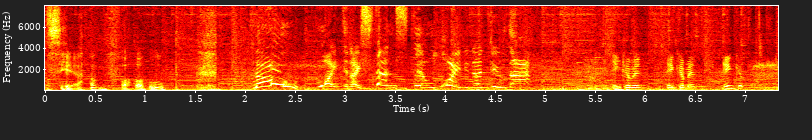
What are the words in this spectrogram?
see it unfold. No! Why did I stand still? Why did I do that? Incoming, incoming, incoming.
